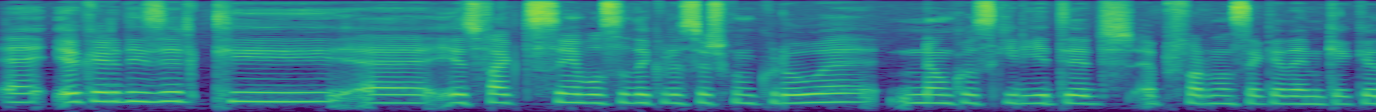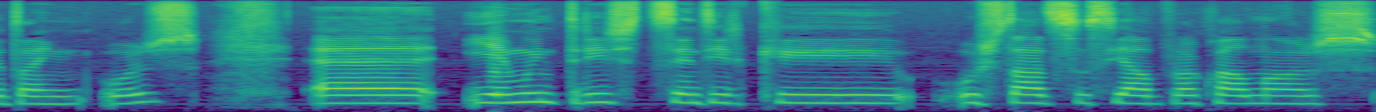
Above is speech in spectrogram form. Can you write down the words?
Eh, Eu quero dizer que eh, eu, de facto, sem a Bolsa da Corações com Coroa, não conseguiria ter a performance académica que eu tenho hoje. E é muito triste sentir que o estado social para o qual nós,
